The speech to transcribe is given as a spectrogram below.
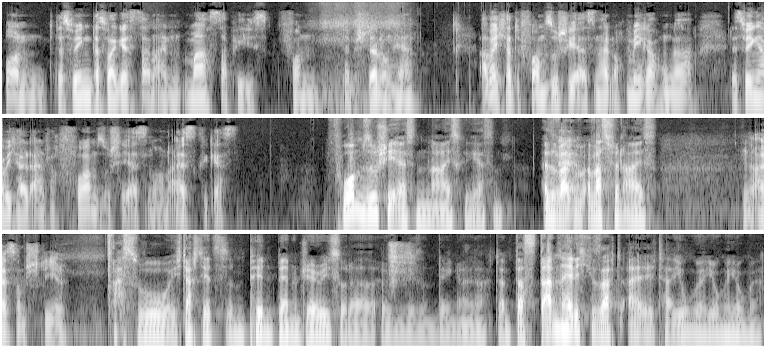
Und deswegen, das war gestern ein Masterpiece von der Bestellung her. Aber ich hatte vorm Sushi-Essen halt noch mega Hunger. Deswegen habe ich halt einfach vorm Sushi-Essen noch ein Eis gegessen. Vorm Sushi-Essen ein Eis gegessen. Also Ja, wa ja. was für ein Eis? Ein Eis am Stiel. Ach so, ich dachte jetzt so ein Pin Ben und Jerry's oder irgendwie so ein Ding, Alter. Dann, das, dann hätte ich gesagt, Alter, Junge, Junge, Junge.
